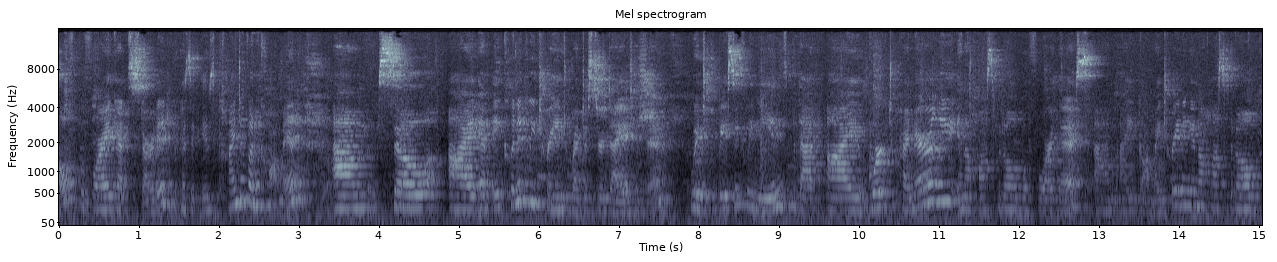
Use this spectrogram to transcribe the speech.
myself before I get started because it is kind of uncommon. Um, so I am a clinically trained registered dietitian, which basically means that I worked primarily in a hospital before this. Um, I got my training in a hospital,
